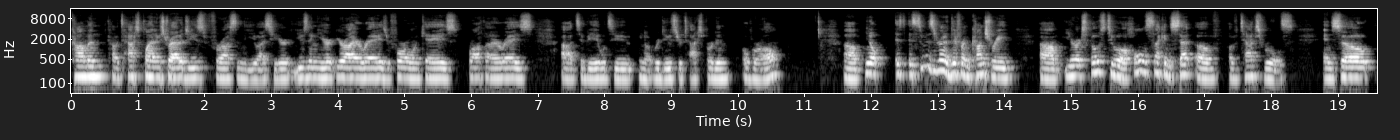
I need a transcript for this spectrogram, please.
common kind of tax planning strategies for us in the U.S. here, using your your IRAs, your 401ks, Roth IRAs, uh, to be able to you know reduce your tax burden overall. Um, you know, as, as, soon as you're in a different country, um, you're exposed to a whole second set of of tax rules, and so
